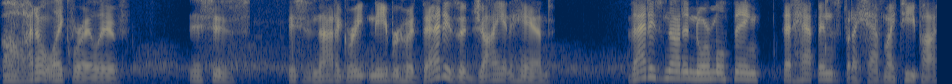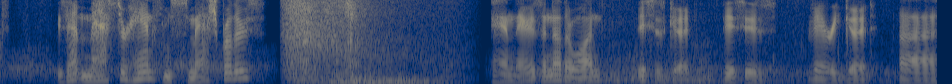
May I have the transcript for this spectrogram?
Oh, I don't like where I live. This is... This is not a great neighborhood. That is a giant hand. That is not a normal thing that happens, but I have my teapot. Is that Master Hand from Smash Brothers? And there's another one. This is good. This is very good. Uh,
